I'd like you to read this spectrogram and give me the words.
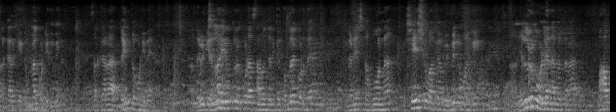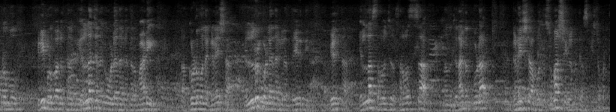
ಸರ್ಕಾರಕ್ಕೆ ಗಮನ ಕೊಟ್ಟಿದ್ದೀವಿ. ಸರ್ಕಾರ ಟೈಮ್ ತಗೊಂಡಿದೆ. ದಯವಿಟ್ಟು ಎಲ್ಲ ಯುವಕರು ಕೂಡ ಸಾರ್ವಜನಿಕ ತೊಂದರೆ ಕೊಡದೆ ಗಣೇಶನ ಹಬ್ಬವನ್ನು ವಿಶೇಷವಾಗಿ, ವಿಭಿನ್ನವಾಗಿ ಎಲ್ರಿಗೂ ಒಳ್ಳೆಯದಾಗೋ ಥರ, ಮಹಾಪ್ರಭು, ಇಡೀ ತಾಲೂಕು ಎಲ್ಲ ಜನಕ್ಕೂ ಒಳ್ಳೆಯದಾಗೋ ಥರ ಮಾಡಿ ಆ, ಕುರುಡುಮಲೆ ಗಣೇಶ ಎಲ್ರಿಗೂ ಒಳ್ಳೆಯದಾಗಲಿ ಅಂತ ಹೇಳ್ತಿ ಹೇಳ್ತಾ ಎಲ್ಲ ಸರ್ವಜ ಸರ್ವಸ್ವ ನನ್ನ ಜನಾಂಗಕ್ಕೂ ಕೂಡ ಗಣೇಶ ಒಂದು ಶುಭಾಶಯಗಳನ್ನು ತಿಳಿಸಕ್ಕೆ ಇಷ್ಟಪಡ್ತೀನಿ.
